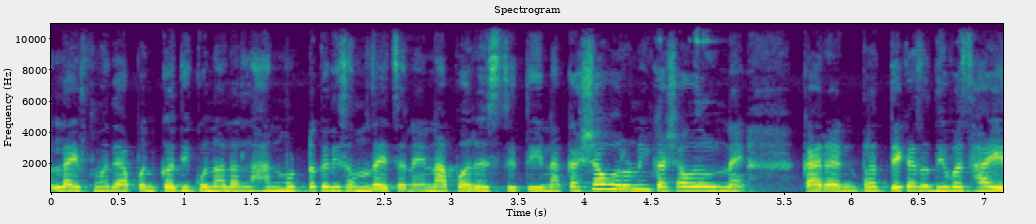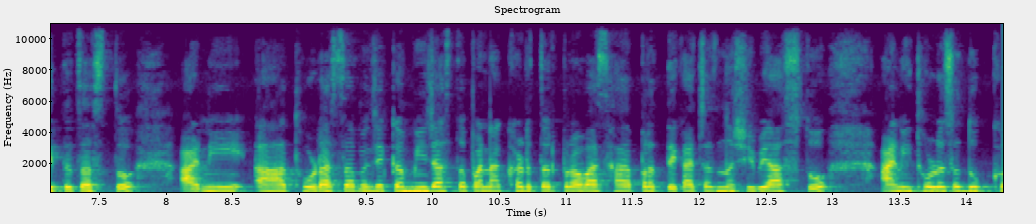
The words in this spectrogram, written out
लाईफमध्ये आपण कधी कुणाला लहान मोठं कधी समजायचं नाही ना परिस्थिती ना कशावरूनही कशावरून नाही. कारण प्रत्येकाचा दिवस हा येतच असतो. आणि थोडासा म्हणजे कमी जास्तपणा खडतर प्रवास हा प्रत्येकाच्याच नशिबी असतो. आणि थोडंसं दुःख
